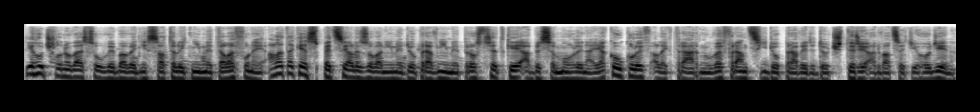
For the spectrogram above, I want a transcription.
Jeho členové jsou vybaveni satelitními telefony, ale také specializovanými dopravními prostředky, aby se mohli na jakoukoliv elektrárnu ve Francii dopravit do 24 hodin.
